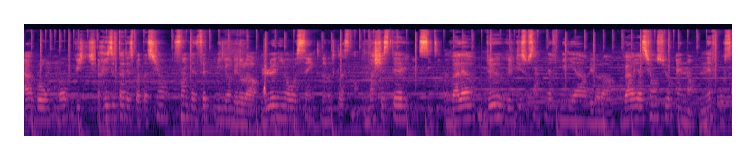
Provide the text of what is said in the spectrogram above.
Abramovich. Résultat d'exploitation, 127 millions de dollars. Le numéro de notre classement. Manchester City, valeur 2,69 milliards de dollars. Variation sur un an, 9%.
